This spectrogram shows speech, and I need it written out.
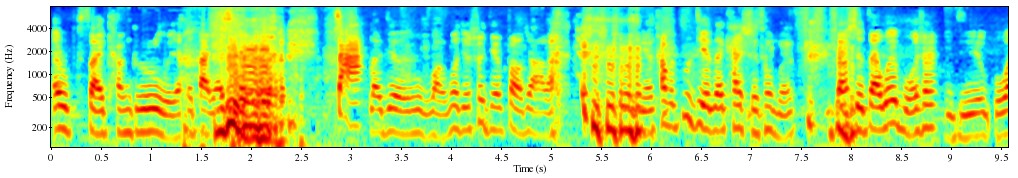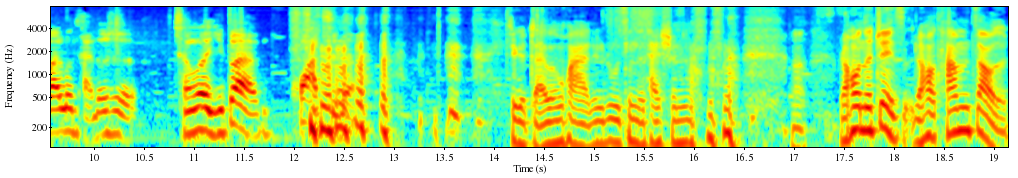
Aeropside Kangaroo，然后大家就 炸了，就网络就瞬间爆炸了。连他们自己也在开石头门，当时在微博上以及国外论坛都是成了一段话题的。这个宅文化这个入侵的太深了，嗯，然后呢，这次，然后他们造的，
